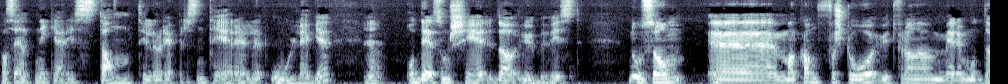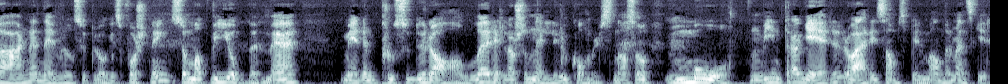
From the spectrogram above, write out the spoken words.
pasienten ikke er i stand til å representere eller ordlegge, Ja. og det som skjer da ubevisst. Noe som eh, man kan forstå ut fra mer moderne nevropsykologisk forskning som at vi jobber med mer den prosedurale, relasjonelle hukommelsen. Altså Mm. måten vi interagerer og er i samspill med andre mennesker.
